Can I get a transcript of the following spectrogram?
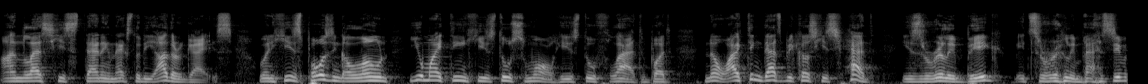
unless he's standing next to the other guys. When he's posing alone, you might think he's too small, he's too flat, but no, I think that's because his head is really big, it's really massive.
